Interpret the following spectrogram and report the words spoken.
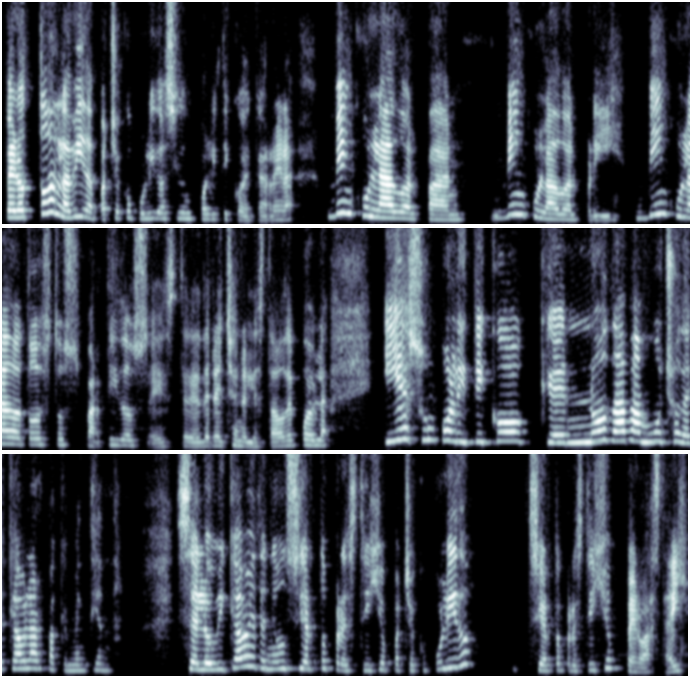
pero toda la vida Pacheco Pulido ha sido un político de carrera vinculado al PAN, vinculado al PRI, vinculado a todos estos partidos este, de derecha en el estado de Puebla, y es un político que no daba mucho de qué hablar, para que me entiendan. Se le ubicaba y tenía un cierto prestigio Pacheco Pulido, cierto prestigio, pero hasta ahí.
